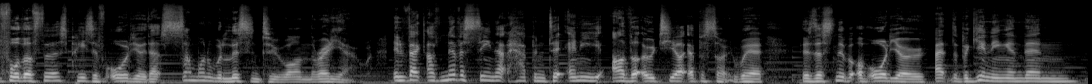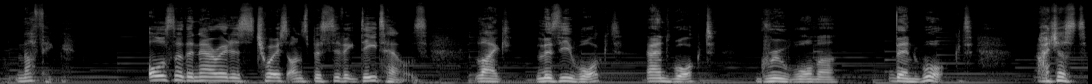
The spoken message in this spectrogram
for the first piece of audio that someone would listen to on the radio. In fact, I've never seen that happen to any other OTR episode where there's a snippet of audio at the beginning and then nothing. Also, the narrator's choice on specific details, like Lizzie walked and walked, grew warmer, then walked. I just.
